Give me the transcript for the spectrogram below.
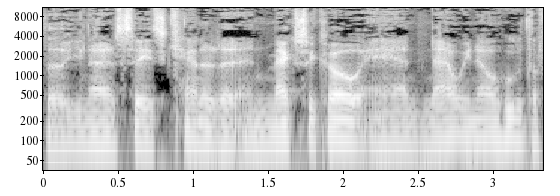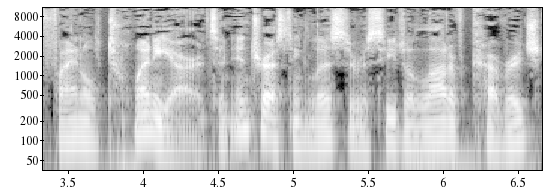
the United States, Canada, and Mexico, and now we know who the final 20 are. It's an interesting list that received a lot of coverage.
